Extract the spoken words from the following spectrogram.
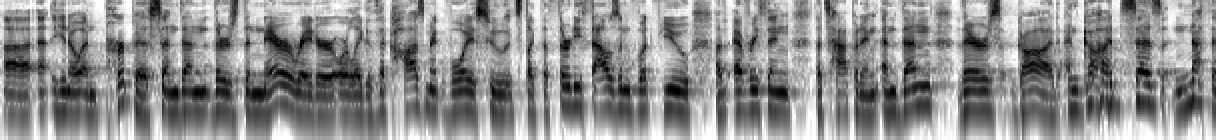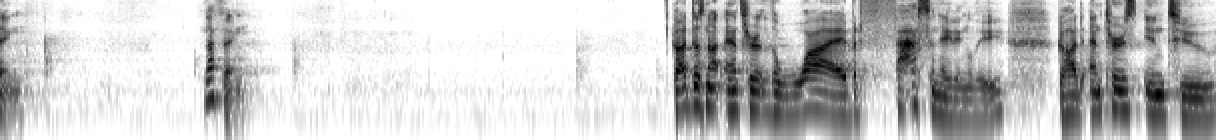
uh, you know, and purpose. And then there's the narrator or like the cosmic voice, who it's like the 30,000 foot view of everything that's happening. And then there's God, and God says nothing. Nothing. God does not answer the why, but fascinatingly, God enters into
